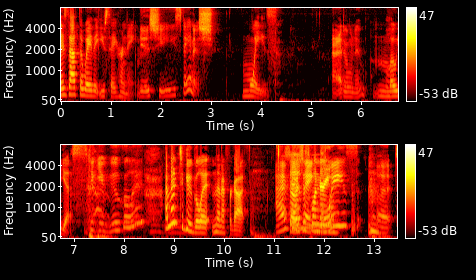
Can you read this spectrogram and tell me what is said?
Is that the way that you say her name? Is she Spanish? Moyes. I don't know. Moyes. Did you Google it? I meant to Google it and then I forgot. I've So I been was just saying wondering- Moyes, but that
